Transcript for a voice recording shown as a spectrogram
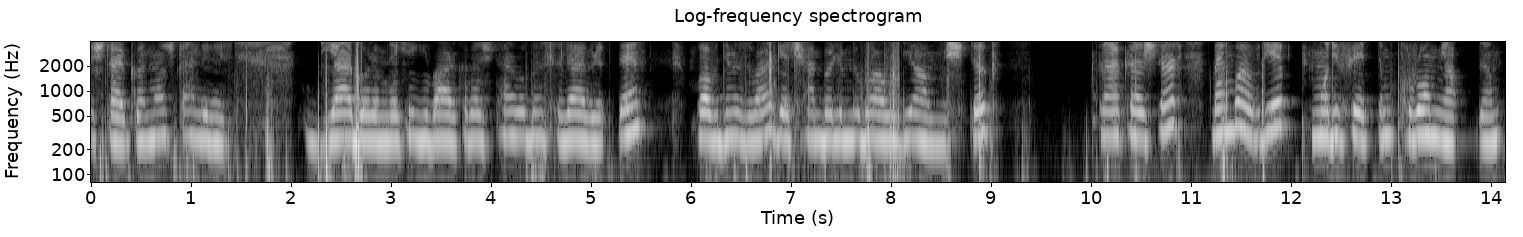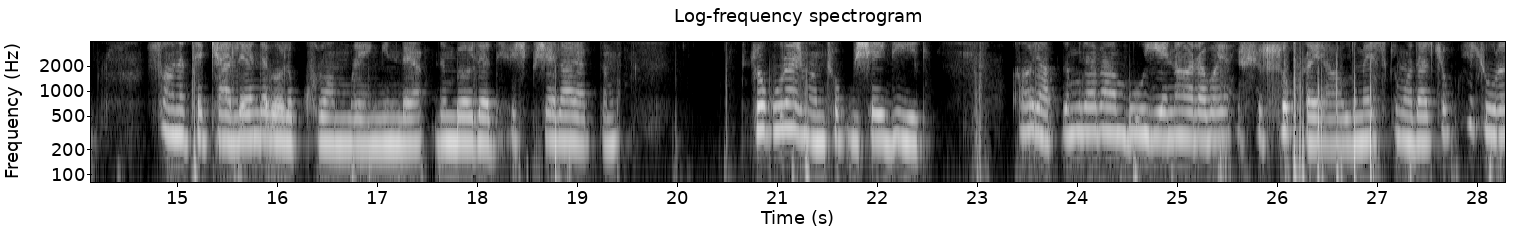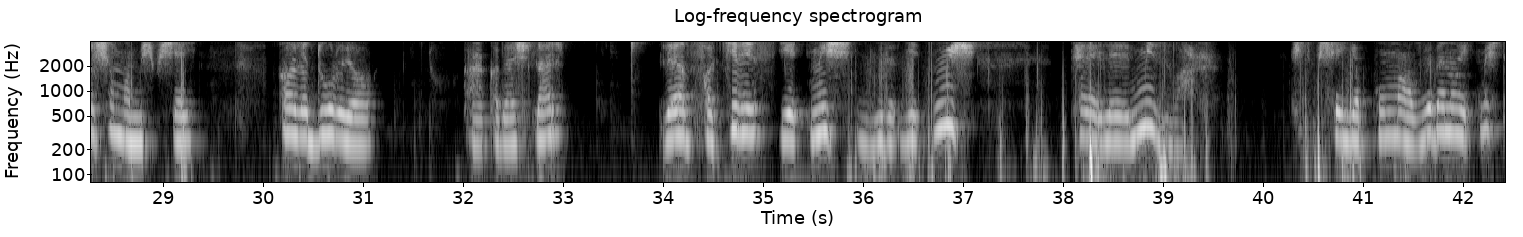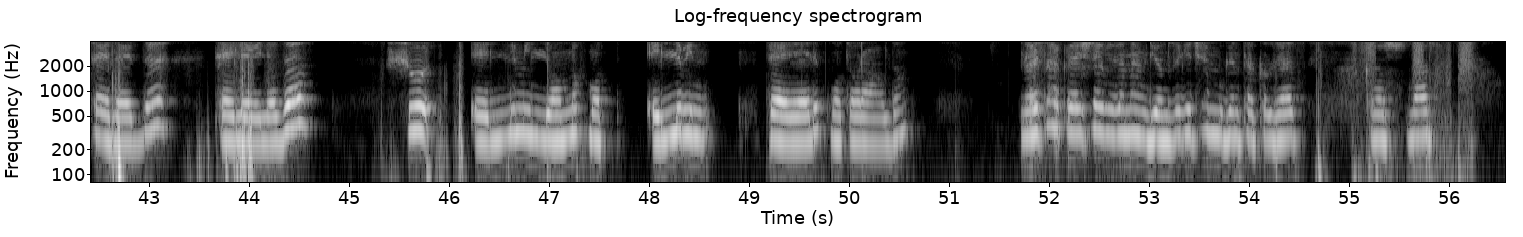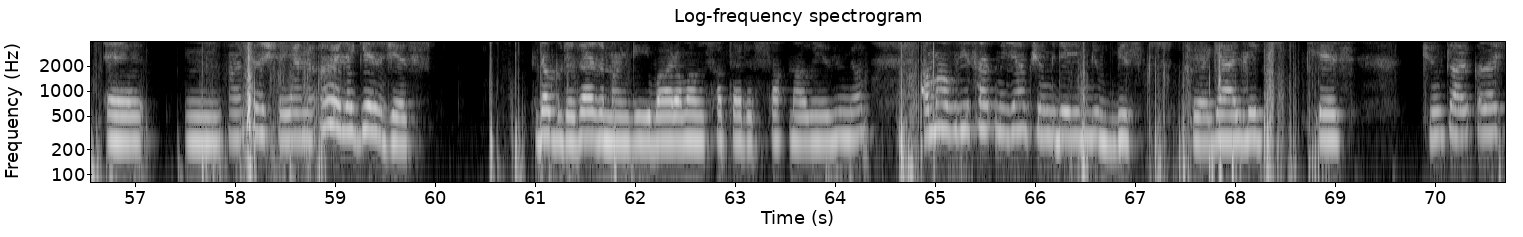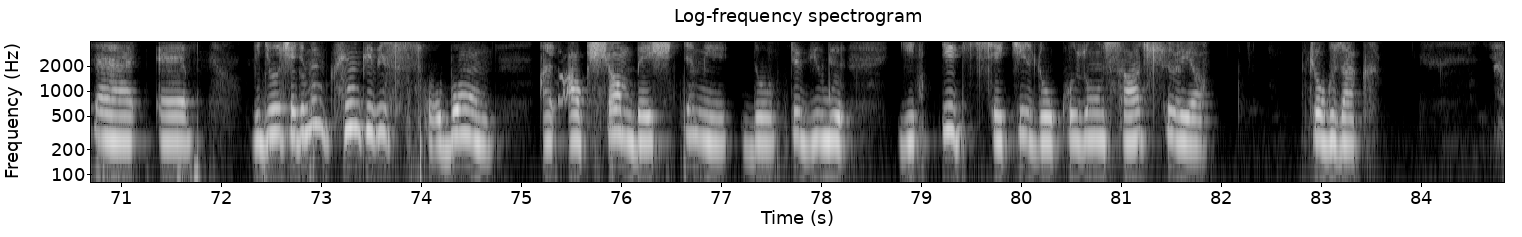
Arkadaşlar kanalıma hoş geldiniz. Diğer bölümdeki gibi arkadaşlar bugün sizlerle birlikte bu avdimiz var. Geçen bölümde bu avdiyi almıştık. Ve arkadaşlar ben bu avdiyi modifiye ettim. Krom yaptım. Sonra tekerleğini de böyle krom renginde yaptım. Böyle değişik bir şeyler yaptım. Çok uğraşmam. Çok bir şey değil. Öyle yaptım. Bir de ben bu yeni arabaya şu Supra'yı aldım. Eski model. Çok hiç uğraşamamış bir şey. Öyle duruyor arkadaşlar. Ve fakiriz. 70 lira, 70 TL'miz var. Hiçbir şey yapılmaz. Ve ben o 70 TL'de TL ile de şu 50 milyonluk mot 50 bin TL'lik motor aldım. Neyse arkadaşlar biz hemen videomuza geçelim. Bugün takılacağız. Arkadaşlar e, arkadaşlar yani öyle gezeceğiz. Takılacağız her zaman gibi aramamı satarız satmaz mıyız bilmiyorum. Ama videoyu satmayacağım çünkü dediğim gibi biz köye geldik. Gideceğiz. Çünkü arkadaşlar e, video çekemem çünkü biz sabah ay, akşam 5'te mi 4'te gibi Gittik 8, 9, 10 saat sürüyor. Çok uzak.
